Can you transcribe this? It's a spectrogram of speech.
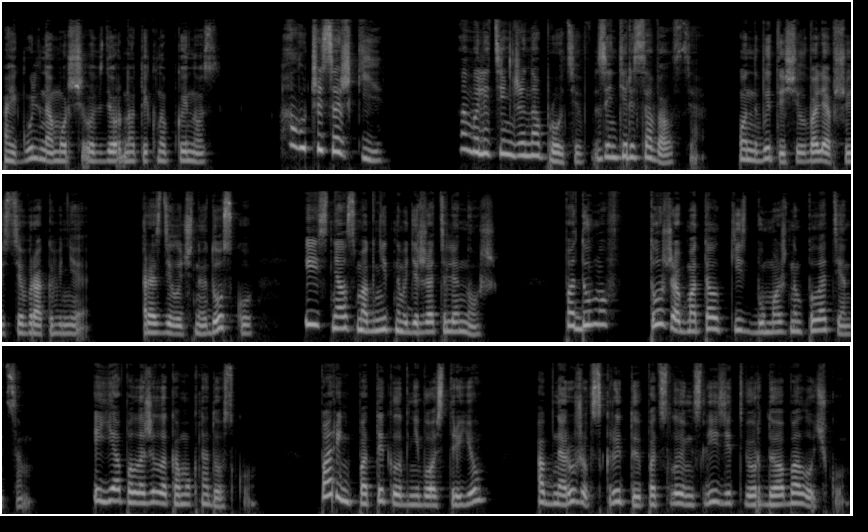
Айгуль наморщила вздернутый кнопкой нос. «А лучше сожги!» А Валентин же, напротив, заинтересовался. Он вытащил валявшуюся в раковине разделочную доску и снял с магнитного держателя нож. Подумав, тоже обмотал кисть бумажным полотенцем. и я положила комок на доску. Парень потыкал в него острием, обнаружив скрытую под слоем слизи твердую оболочку.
